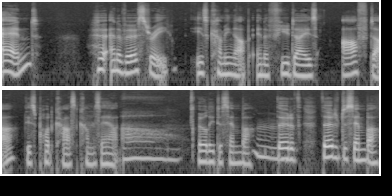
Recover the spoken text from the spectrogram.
And her anniversary is coming up in a few days after this podcast comes out. Oh. Early December. Mm. 3rd of 3rd of December.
